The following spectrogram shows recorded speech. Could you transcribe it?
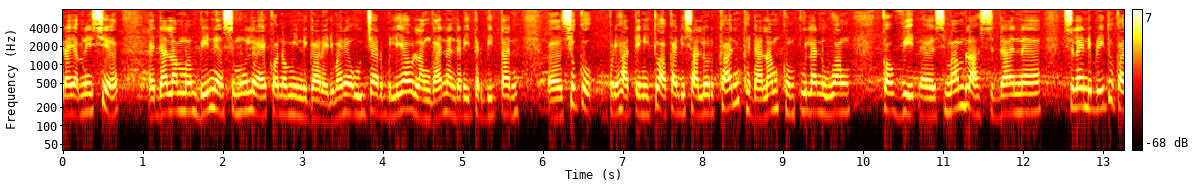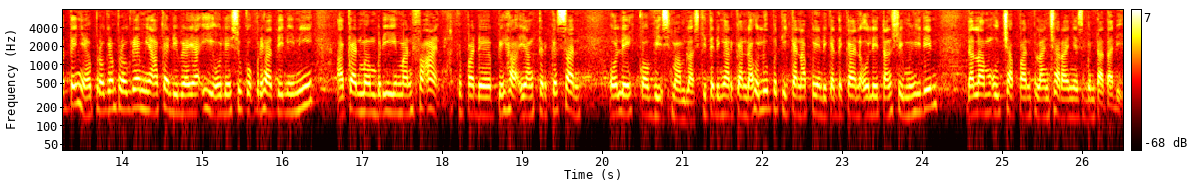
rakyat Malaysia uh, dalam membina semula ekonomi negara di mana ujar beliau langganan dari terbitan uh, sukuk prihatin itu akan disalurkan ke dalam kumpulan wang COVID-19 dan selain daripada itu katanya program-program yang akan dibiayai oleh suku prihatin ini akan memberi manfaat kepada pihak yang terkesan oleh COVID-19. Kita dengarkan dahulu petikan apa yang dikatakan oleh Tan Sri Muhyiddin dalam ucapan pelancarannya sebentar tadi.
